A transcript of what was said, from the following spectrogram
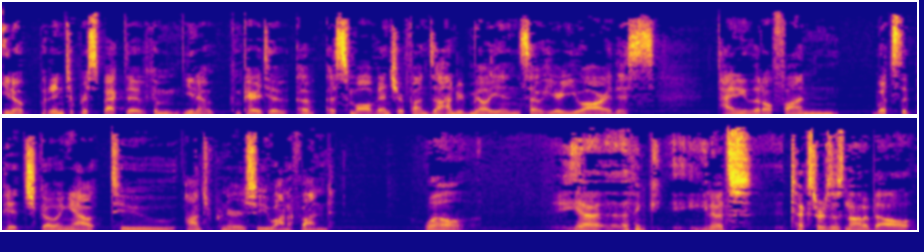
you know, put it into perspective, com, you know, compared to a, a small venture fund's a hundred million. So here you are, this tiny little fund. What's the pitch going out to entrepreneurs who you want to fund? Well, yeah, I think you know it's Techstars is not about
